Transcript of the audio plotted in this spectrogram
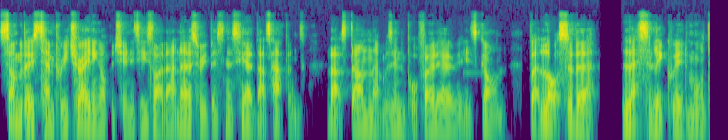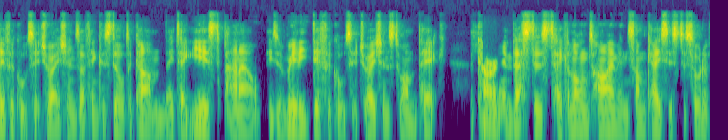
some of those temporary trading opportunities, like that nursery business, yeah, that's happened. That's done. That was in the portfolio. It's gone. But lots of the less liquid, more difficult situations, I think, are still to come. They take years to pan out. These are really difficult situations to unpick. The current investors take a long time in some cases to sort of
